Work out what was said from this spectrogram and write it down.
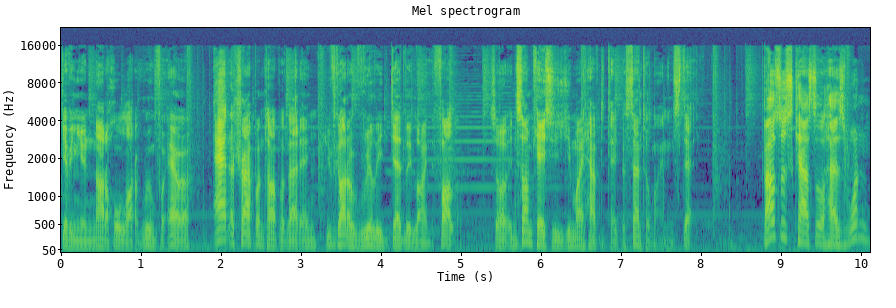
giving you not a whole lot of room for error, add a trap on top of that and you've got a really deadly line to follow. So in some cases you might have to take the center line instead. Bowser's Castle has one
